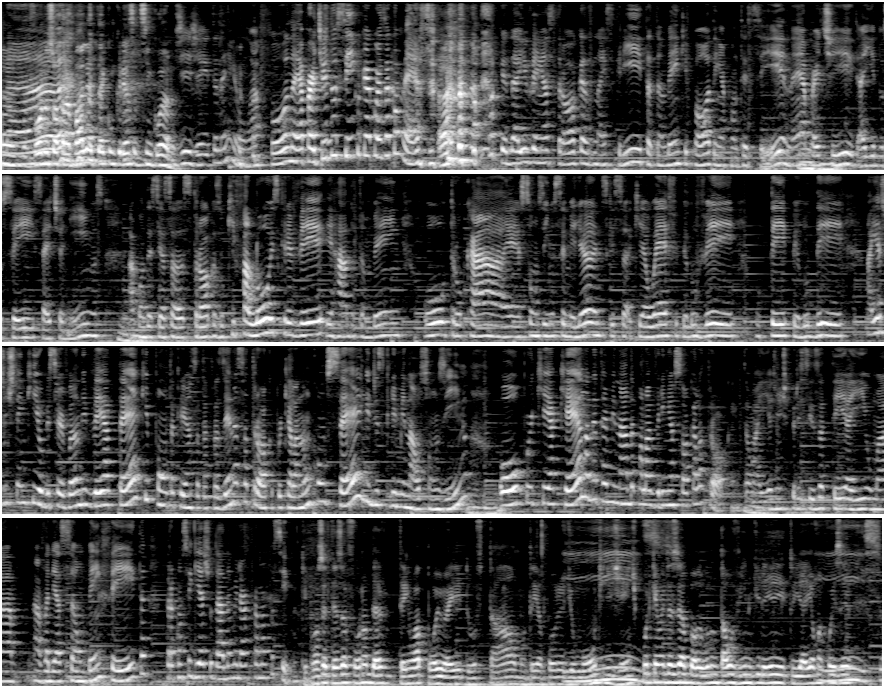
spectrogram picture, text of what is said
Fono só trabalha até com criança de cinco anos. De jeito nenhum. A fono é a partir dos cinco que a coisa começa. Ah. Porque daí vem as trocas na escrita também que podem acontecer, né? A uhum. partir aí dos seis, sete aninhos, uhum. acontecer essas trocas, o que falou, escrever errado também, ou trocar é, sonzinhos semelhantes, que, que é o F pelo V, o T pelo D. Aí a gente tem que ir observando e ver até que ponto a criança está fazendo essa troca, porque ela não consegue discriminar o sonzinho uhum. ou porque aquela determinada palavrinha só que ela troca. Então aí a gente precisa ter aí uma avaliação bem feita para conseguir ajudar da melhor forma possível. Que com certeza foram deve tem o apoio aí do oftalmo, tem apoio de um Isso. monte de gente, porque muitas vezes o aluno não está ouvindo direito e aí é uma Isso. coisa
